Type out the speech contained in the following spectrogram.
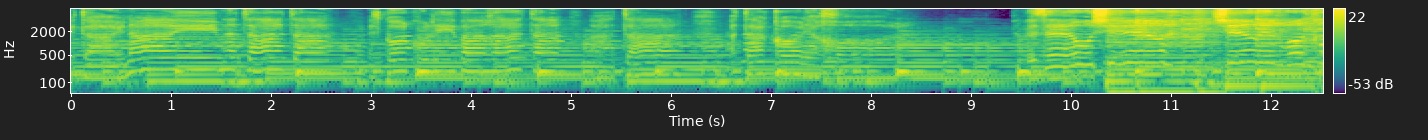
את העיניים נתת וזהו שיר, שיר לכבודך,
